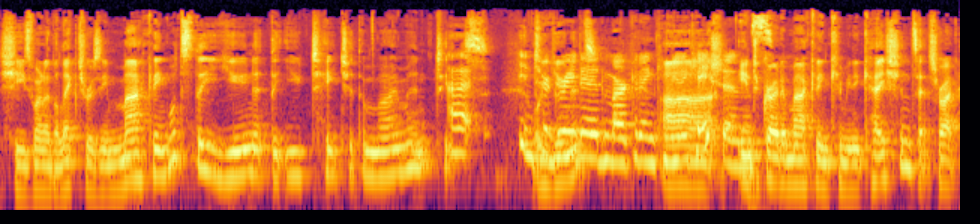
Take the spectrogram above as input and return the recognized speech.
She's one of the lecturers in marketing. What's the unit that you teach at the moment? Uh, It's- or integrated marketing Uh, communications. integrated marketing communications, that's right.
